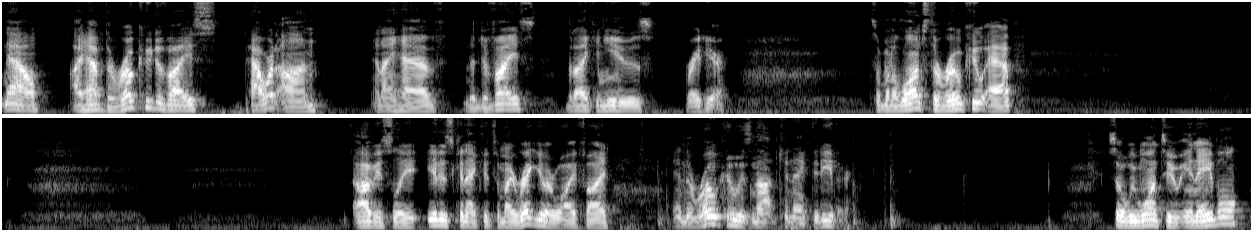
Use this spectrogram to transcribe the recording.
Now, I have the Roku device powered on, and I have the device that I can use right here. So I'm going to launch the Roku app. Obviously, it is connected to my regular Wi-Fi, and the Roku is not connected either. So we want to enable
